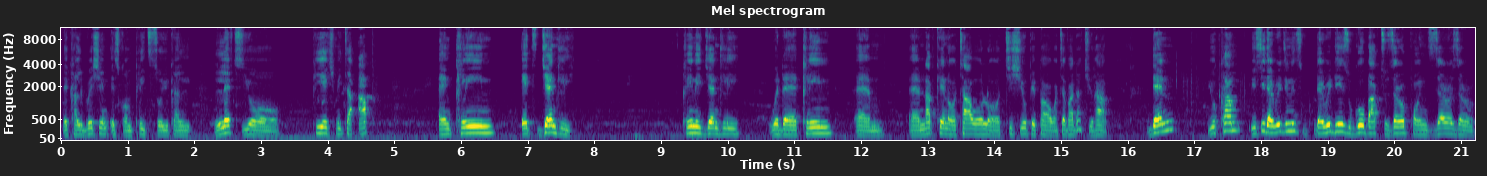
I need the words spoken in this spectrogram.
the calibration is complete. So you can lift your ph meter up and clean it gently. Clean it gently with a clean um, a napkin or towel or tissue paper or whatever that you have. Then you come you see the readings the readings will go back to 0.00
